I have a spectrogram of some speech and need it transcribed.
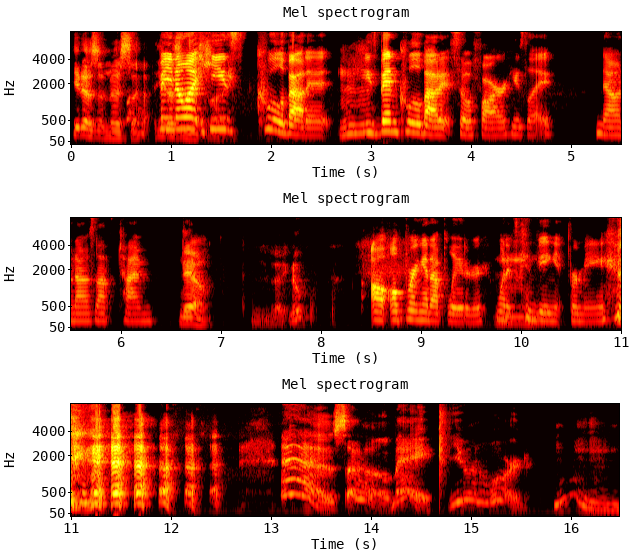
He doesn't miss that. He But you know what? He's cool about it. much. Mhm. He's been cool about it so far. He's like, no, now's not the time. yeah. He's like, nope. I'll, I'll bring it up later when it's Mm. convenient for me. yeah, so May, you and Ward. Hmm.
